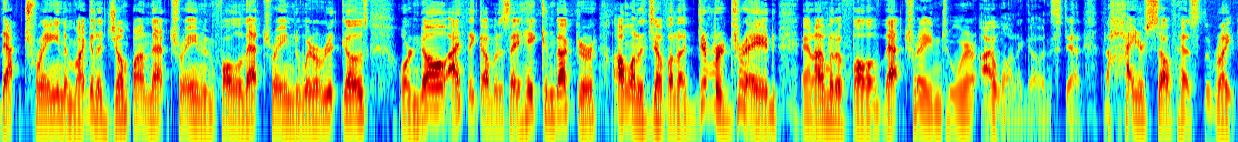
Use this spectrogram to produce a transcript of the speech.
that train? Am I going to jump on that train and follow that train to wherever it goes? Or no, I think I'm going to say, hey, conductor, I want to jump on a different train and I'm going to follow that train to where I want to go instead. The higher self has the right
